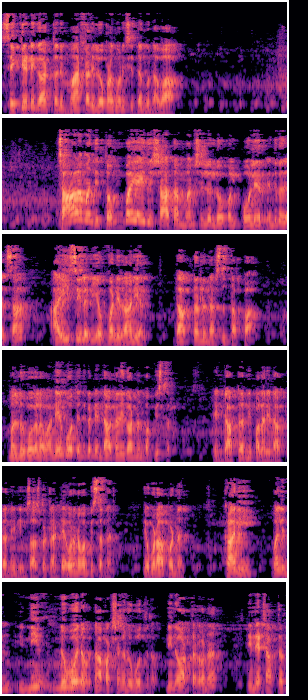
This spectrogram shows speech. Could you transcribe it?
సెక్యూరిటీ గార్డ్ తోని మాట్లాడి లోపల కొనికి సిద్ధంగా ఉన్నావా? చాలా మంది తొంభై ఐదు శాతం మనుషులు లోపల పోలేరు. ఎందుకో తెలుసా? ఐసీలకి ఎవరిని రానియరు డాక్టర్లు నర్సులు తప్ప. మళ్ళీ నువ్వు పోగలవా? నేను పోతే ఎందుకంటే నేను డాక్టర్ని కాబట్టి నన్ను పంపిస్తారు. నేను డాక్టర్ని పలాని డాక్టర్ని నిమ్స్ హాస్పిటల్ అంటే ఎవరైనా పంపిస్తారు నన్ను. ఎవడు ఆపడు నన్ను. కానీ మళ్ళీ నీ నువ్వు పోయినావు నా పక్షంగా నువ్వు పోతున్నావు. నేను ఆడతాడు అవునా? నిన్నెట్లా ఆపుతాడు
